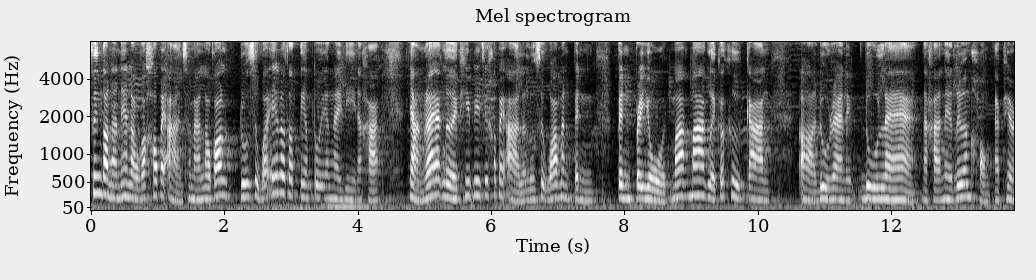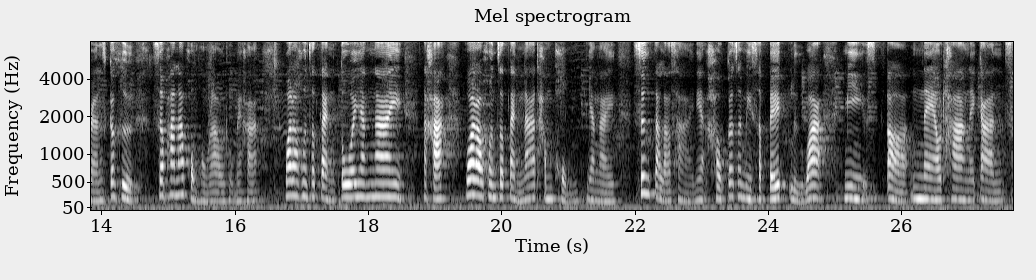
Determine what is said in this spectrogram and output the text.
ซึ่งตอนนั้นเนี่ยเราก็เข้าไปอ่านใช่ไหมเราก็รู้สึกว่าเอ๊ะเราจะเตรียมตัวยังไงดีนะคะ อย่างแรกเลยที่พี่ที่เข้าไปอ่านแล้วรู้สึกว่ามันเป็นเป็นประโยชน์มากๆเลยก็คือการ ดูแลในดูแลนะคะในเรื่องของ appearance ก็คือเสื้อผ้าหน้าผมของเราถูกไหมคะ ว่าเราควรจะแต่งตัวยังไงนะคะ ว่าเราควรจะแต่งหน้าทำผมยังไง ซึ่งแต่ละสายเนี่ยเขาก็จะมีสเปคหรือว่ามีแนวทางในการส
